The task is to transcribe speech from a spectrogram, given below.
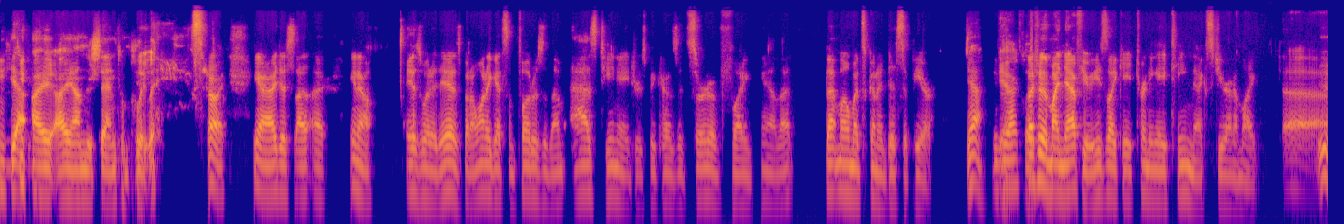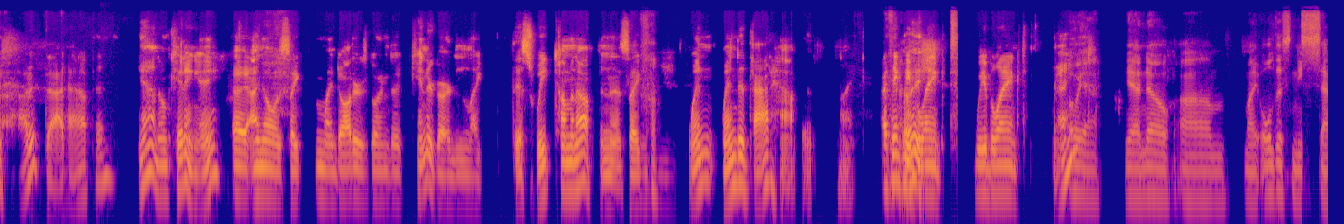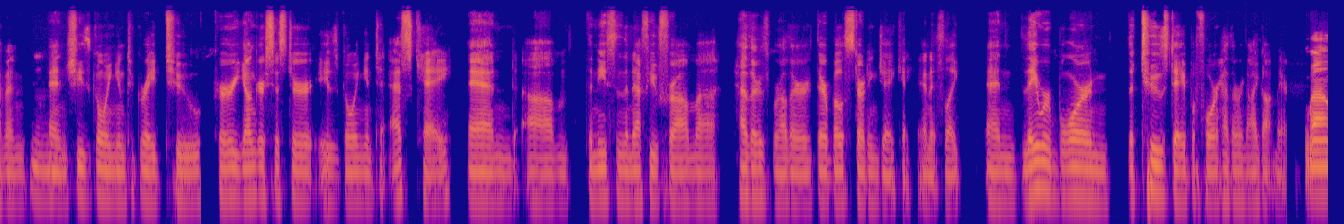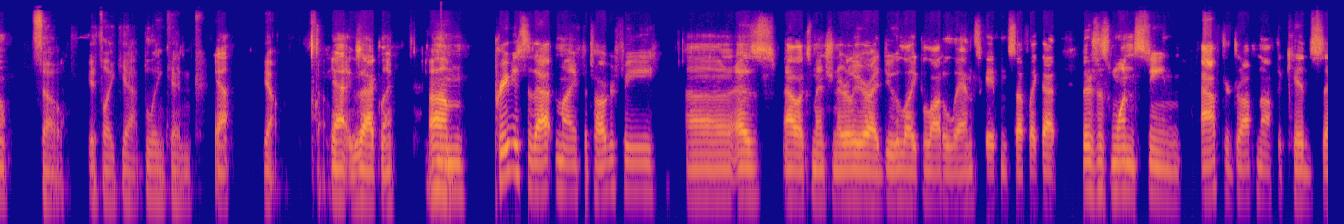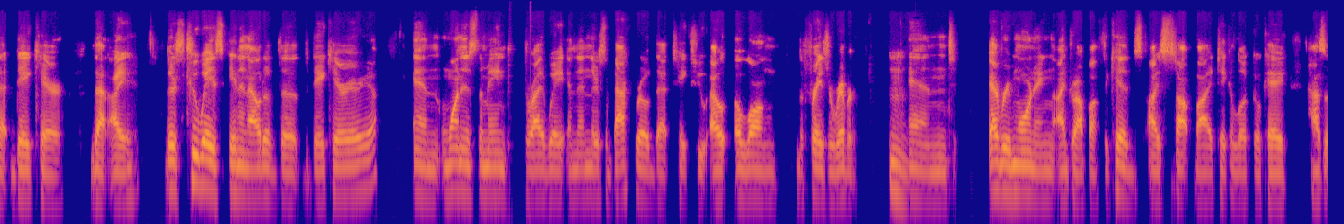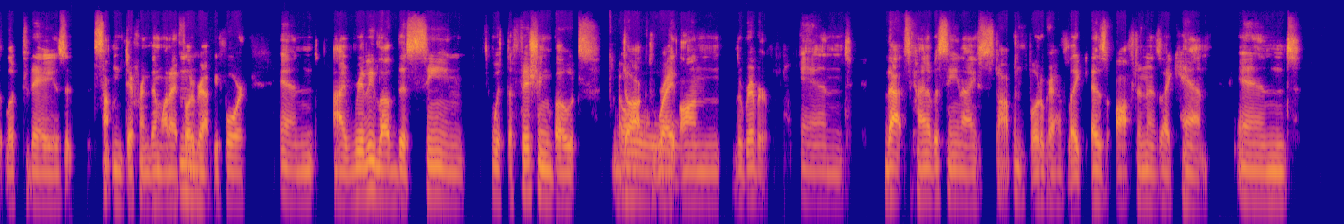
Yeah, I, I understand completely. so yeah, I just I, I you know is what it is. But I want to get some photos of them as teenagers because it's sort of like you know that that moment's going to disappear. Yeah, exactly. Especially with my nephew, he's like eight, turning eighteen next year, and I'm like, uh, how did that happen? Yeah, no kidding, eh? I, I know it's like my daughter's going to kindergarten like this week coming up, and it's like, when when did that happen? Like, I think we blinked. We blinked. right? Oh yeah, yeah. No, um, my oldest niece is seven, Mm. and she's going into grade two. Her younger sister is going into SK, and um, the niece and the nephew from uh, Heather's brother, they're both starting JK, and it's like, and they were born the Tuesday before Heather and I got married. Wow. So it's like, yeah, blinking. Yeah. yeah. So Yeah, exactly. Um, previous to that, my photography, uh, as Alex mentioned earlier, I do like a lot of landscape and stuff like that. There's this one scene after dropping off the kids at daycare that I there's two ways in and out of the, the daycare area, and one is the main driveway, and then there's a back road that takes you out along the Fraser River. Mm. And every morning I drop off the kids, I stop by, take a look. Okay, how's it look today? Is it something different than what I Mm. photographed before? And I really love this scene with the fishing boats docked Oh. right on the river. And that's kind of a scene I stop and photograph like as often as I can. And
